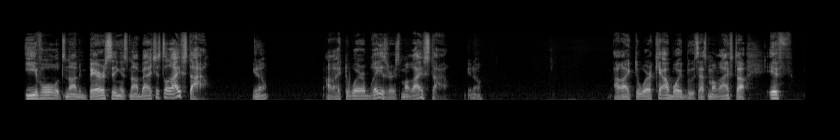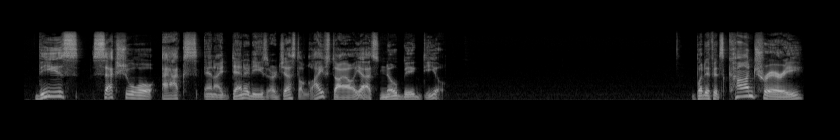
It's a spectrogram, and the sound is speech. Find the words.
evil. It's not embarrassing. It's not bad. It's just a lifestyle. You know, I like to wear a blazer. It's my lifestyle. You know, I like to wear cowboy boots. That's my lifestyle. If these sexual acts and identities are just a lifestyle, yeah, it's no big deal. But if it's contrary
